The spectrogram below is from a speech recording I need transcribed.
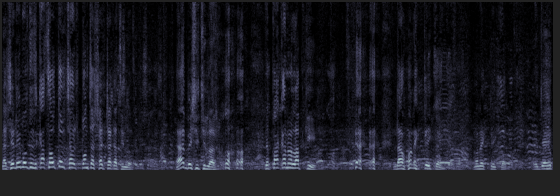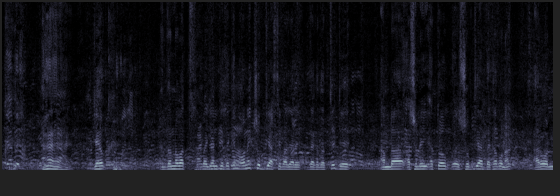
না সেটাই বলতেছি কাঁচাও তো পঞ্চাশ ষাট টাকা ছিল। হ্যাঁ বেশি ছিল আর। পাকানো লাভ কি? দাম অনেকটাই কম অনেকটাই কম। যাই হোক। হ্যাঁ হ্যাঁ হ্যাঁ। যাই হোক ধন্যবাদ ভাইজানকে। দেখেন অনেক সবজি আসছে বাজারে দেখা যাচ্ছে যে আমরা আসলে এত সবজি আর দেখাবো না। আরও অন্য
